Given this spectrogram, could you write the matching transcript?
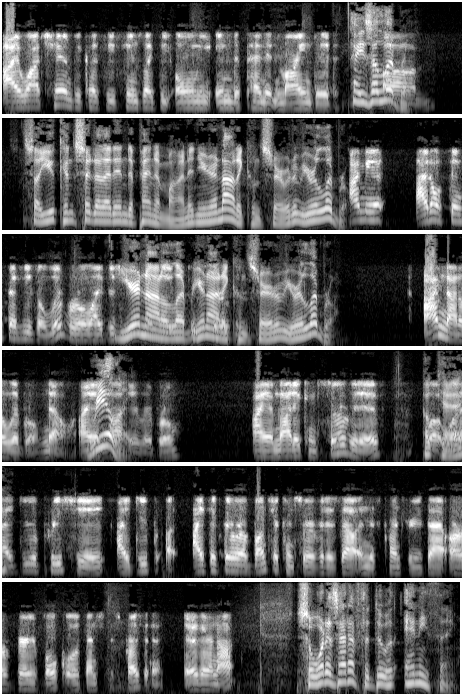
I watch him because he seems like the only independent-minded. Hey, he's a liberal. um, So you consider that independent minded, and you're not a conservative. You're a liberal. I mean, I don't think that he's a liberal. I just You're not a liberal. You're not a conservative. conservative. You're a liberal. I'm not a liberal. No, I Really? am not a liberal. I am not a conservative. But Okay. what I do appreciate, I do, I think there are a bunch of conservatives out in this country that are very vocal against this president. Are there not? So what does that have to do with anything?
